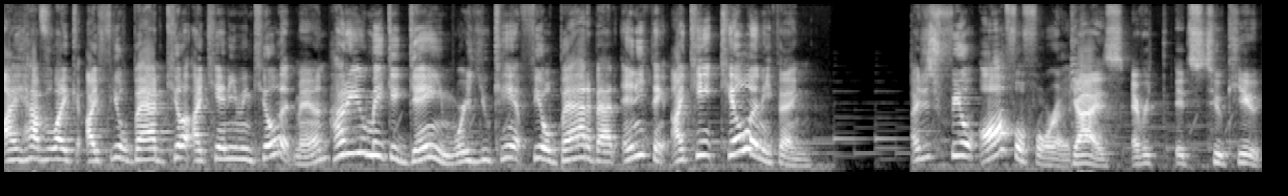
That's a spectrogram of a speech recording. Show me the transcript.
I have like, I feel bad kill I can't even kill it, man. How do you make a game where you can't feel bad about anything? I can't kill anything. I just feel awful for it. Guys, every it's too cute.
